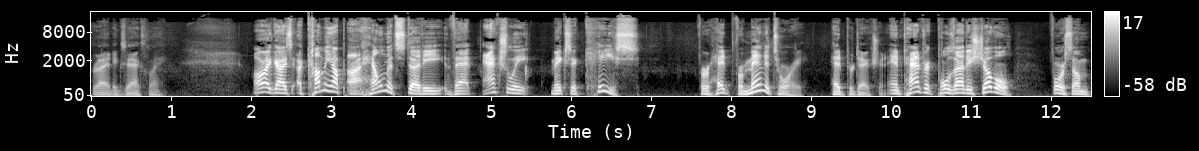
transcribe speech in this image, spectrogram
right, exactly. All right, guys, uh, coming up, a helmet study that actually makes a case for head for mandatory head protection. And Patrick pulls out his shovel for some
